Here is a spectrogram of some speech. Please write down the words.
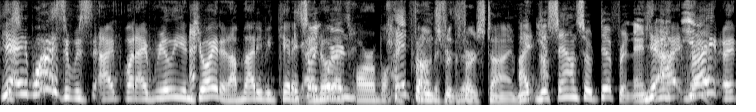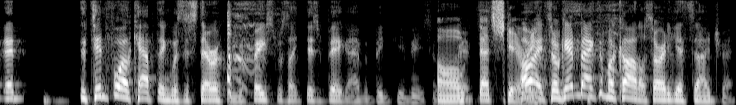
Yeah, it was. It was I but I really enjoyed it. I'm not even kidding. It's I know that's horrible. Headphones for the it's- first time. I- you, sound so different. And Yeah, you- I- right? And, and the tinfoil cap thing was hysterical. Your face was like this big. I have a big TV. So Oh, that's scary. All right, so getting back to McConnell. Sorry to get sidetracked.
